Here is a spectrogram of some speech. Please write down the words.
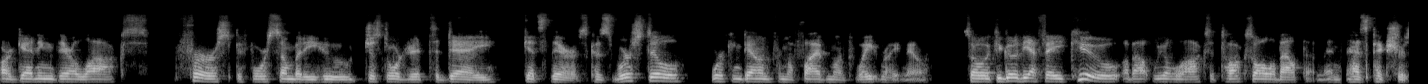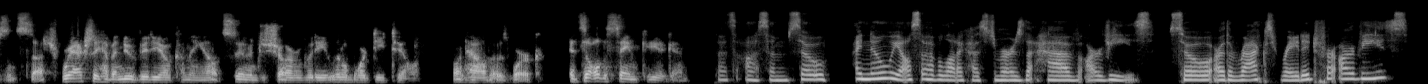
are getting their locks first before somebody who just ordered it today gets theirs because we're still working down from a five month wait right now. So if you go to the FAQ about wheel locks, it talks all about them and has pictures and such. We actually have a new video coming out soon to show everybody a little more detail on how those work. It's all the same key again. That's awesome. So I know we also have a lot of customers that have RVs. So are the racks rated for RVs?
